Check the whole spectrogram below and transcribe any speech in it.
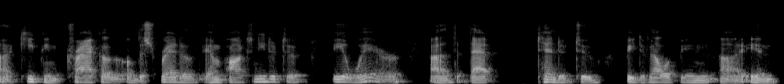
uh, keeping track of, of the spread of mpox needed to be aware uh, that that tended to be developing in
